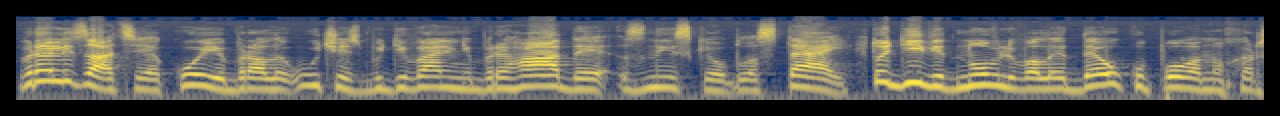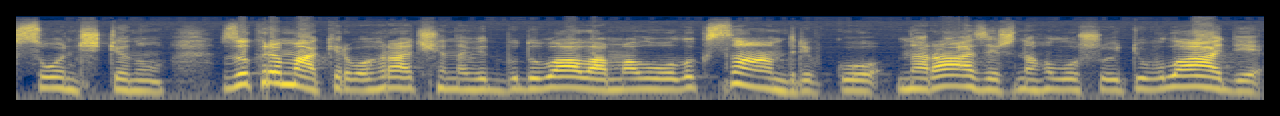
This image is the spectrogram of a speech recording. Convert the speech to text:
в реалізації якої брали участь будівельні бригади з низки областей. Тоді відновлювали деокуповану Херсонщину. Зокрема, Кіровоградщина відбудувала Малоолександрівку. Наразі ж наголошують у владі,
